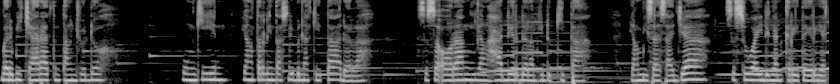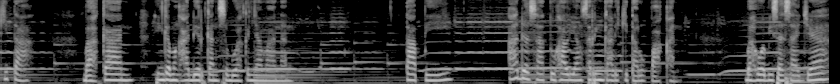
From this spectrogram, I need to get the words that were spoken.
Berbicara tentang jodoh, mungkin yang terlintas di benak kita adalah seseorang yang hadir dalam hidup kita, yang bisa saja sesuai dengan kriteria kita, bahkan hingga menghadirkan sebuah kenyamanan. Tapi, ada satu hal yang sering kali kita lupakan, bahwa bisa saja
